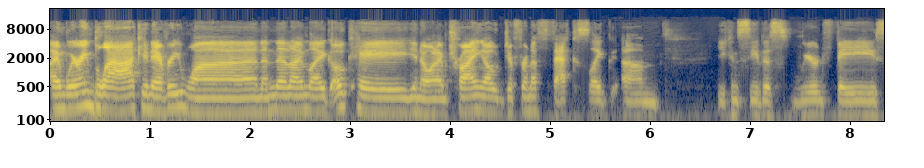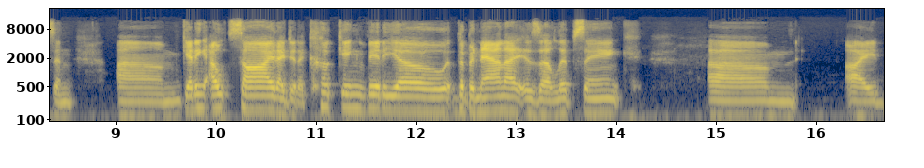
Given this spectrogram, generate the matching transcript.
I'm wearing black in every one. And then I'm like, okay, you know, and I'm trying out different effects. Like um, you can see this weird face and um, getting outside. I did a cooking video. The banana is a lip sync. Um, I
